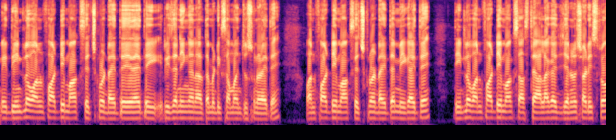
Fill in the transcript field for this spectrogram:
మీరు దీంట్లో వన్ ఫార్టీ మార్క్స్ తెచ్చుకున్నట్టయితే ఏదైతే రీజనింగ్ అండ్ అర్థమెటిక్ సంబంధించి చూసుకున్నట్టయితే వన్ ఫార్టీ మార్క్స్ తెచ్చుకున్నట్టయితే మీకైతే దీంట్లో వన్ ఫార్టీ మార్క్స్ వస్తాయి అలాగే జనరల్ స్టడీస్లో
